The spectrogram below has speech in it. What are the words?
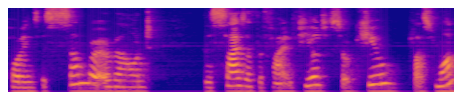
points is somewhere around the size of the finite field, so Q plus 1.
